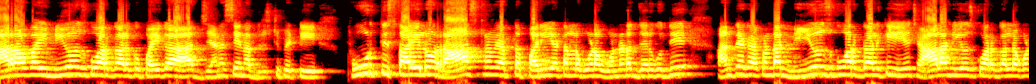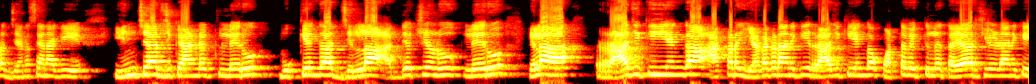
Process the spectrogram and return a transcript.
అరవై నియోజకవర్గాలకు పైగా జనసేన దృష్టి పెట్టి పూర్తి స్థాయిలో రాష్ట్ర వ్యాప్త పర్యటనలు కూడా ఉండడం జరుగుద్ది. అంతేకాకుండా నియోజకవర్గాలకి చాలా నియోజకవర్గాల్లో కూడా జనసేనకి ఇన్ఛార్జ్ క్యాండిడేట్లు లేరు. ముఖ్యంగా జిల్లా అధ్యక్షులు లేరు. ఇలా రాజకీయంగా అక్కడ ఎదగడానికి రాజకీయంగా కొత్త వ్యక్తులను తయారు చేయడానికి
